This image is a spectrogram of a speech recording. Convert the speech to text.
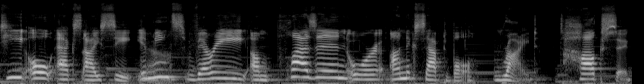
T O X I C. It means very unpleasant or unacceptable. Right. toxic，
